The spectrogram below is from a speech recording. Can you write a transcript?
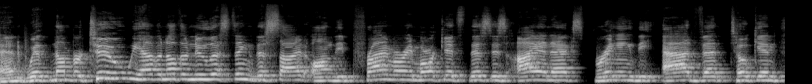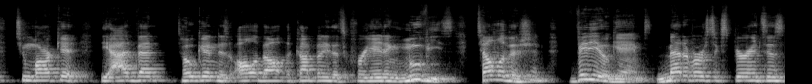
And with number two, we have another new listing, this side on the primary markets. This is INX bringing the Advent token to market. The Advent token is all about the company that's creating movies, television, video games, metaverse experiences,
